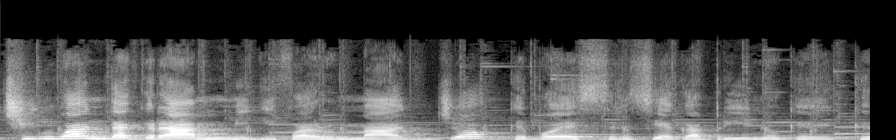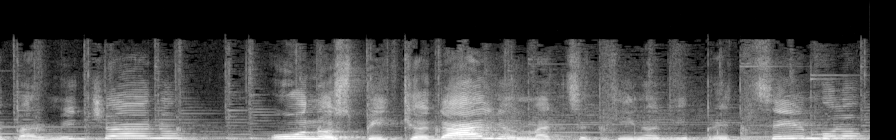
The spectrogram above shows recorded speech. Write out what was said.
50 g di formaggio, che può essere sia caprino che, che parmigiano, uno spicchio d'aglio, un mazzettino di prezzemolo,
